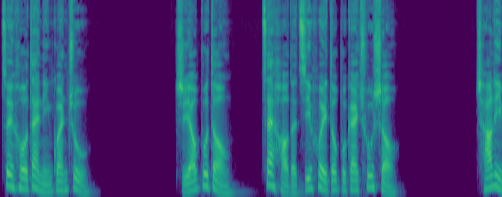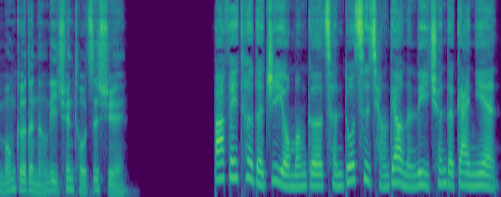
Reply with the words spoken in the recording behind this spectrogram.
最后带您关注：只要不懂，再好的机会都不该出手。查理·蒙格的能力圈投资学。巴菲特的挚友蒙格曾多次强调能力圈的概念。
